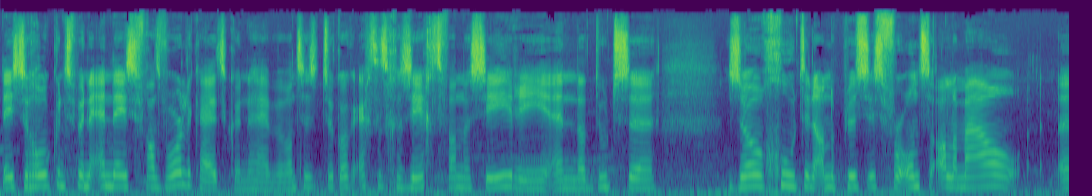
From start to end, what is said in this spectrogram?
deze rol kunnen spelen en deze verantwoordelijkheid kunnen hebben. Want ze is natuurlijk ook echt het gezicht van de serie en dat doet ze zo goed. En Anne Plus is voor ons allemaal, eh,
